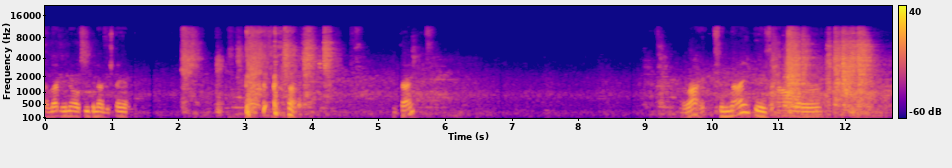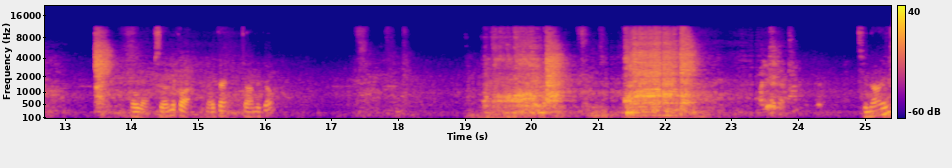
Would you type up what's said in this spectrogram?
and let me know if you can understand. okay. Right. Tonight is our Hold on, seven o'clock. Okay, time to go. Tonight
